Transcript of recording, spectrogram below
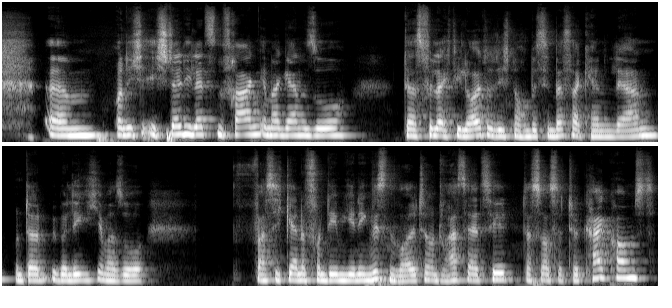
ähm, und ich, ich stelle die letzten Fragen immer gerne so, dass vielleicht die Leute dich noch ein bisschen besser kennenlernen. Und da überlege ich immer so, was ich gerne von demjenigen wissen wollte. Und du hast ja erzählt, dass du aus der Türkei kommst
